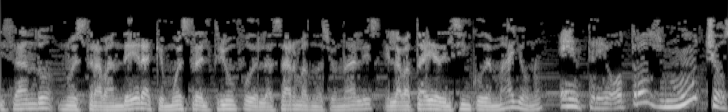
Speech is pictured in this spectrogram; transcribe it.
Izando, nuestra bandera que muestra el triunfo de las armas nacionales en la batalla del 5 de mayo, ¿no? Entre otros muchos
